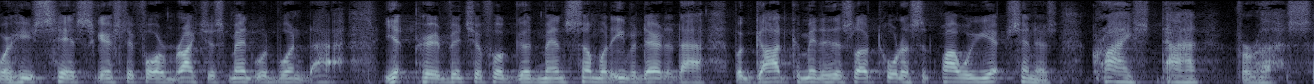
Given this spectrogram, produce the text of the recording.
where he said, Scarcely for righteous men would one die, yet peradventure for a good man some would even dare to die. But God committed his love toward us that while we were yet sinners, Christ died for us.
